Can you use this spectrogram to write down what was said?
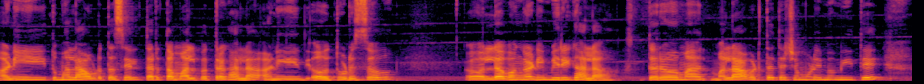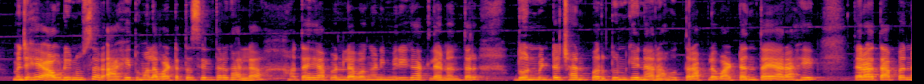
आणि तुम्हाला आवडत असेल तर तमालपत्र घाला आणि थोडंसं लवंग आणि मिरी घाला. तर मा मला आवडतं त्याच्यामुळे मग मी इथे म्हणजे हे आवडीनुसार आहे तुम्हाला वाटत असेल तर घाला. आता हे आपण लवंग आणि मिरी घातल्यानंतर दोन मिनटं छान परतून घेणार आहोत तर आपलं वाटण तयार आहे. तर आता आपण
